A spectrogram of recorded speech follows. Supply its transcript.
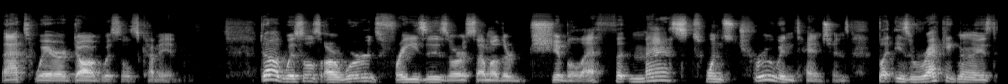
That's where dog whistles come in. Dog whistles are words, phrases, or some other shibboleth that masks one's true intentions but is recognized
